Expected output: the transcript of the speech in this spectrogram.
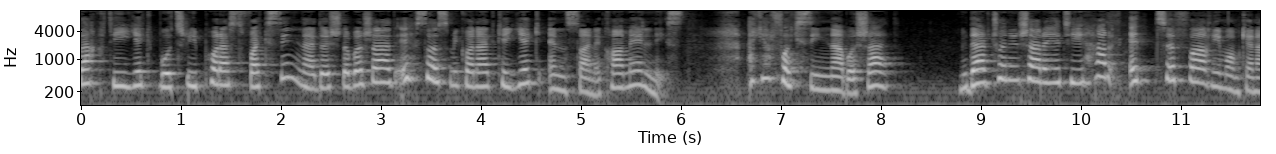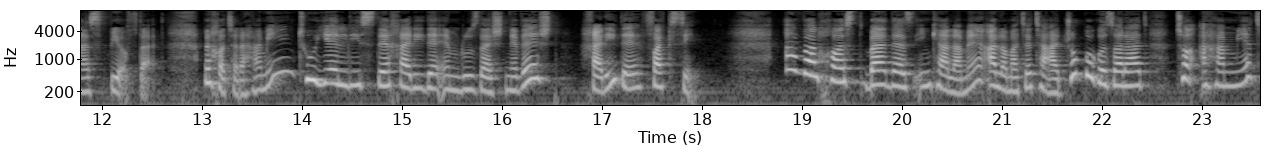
وقتی یک بطری پر از فاکسین نداشته باشد احساس می کند که یک انسان کامل نیست. اگر فاکسین نباشد در چنین شرایطی هر اتفاقی ممکن است بیفتد. به خاطر همین توی لیست خرید امروزش نوشت خرید فاکسین اول خواست بعد از این کلمه علامت تعجب بگذارد تا اهمیت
